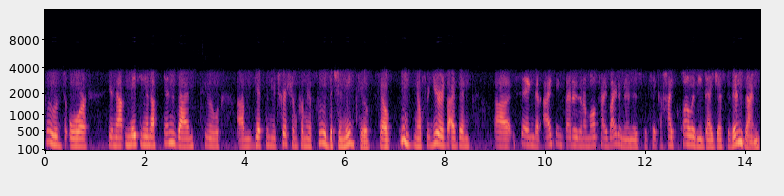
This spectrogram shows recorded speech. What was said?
foods, or you're not making enough enzymes to um, get the nutrition from your food that you need to. So, you know, for years I've been uh, saying that I think better than a multivitamin is to take a high quality digestive enzyme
